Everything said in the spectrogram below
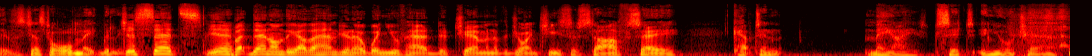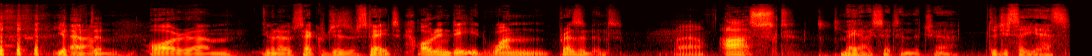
It was just all make believe. Just sets. Yeah. But then, on the other hand, you know, when you've had the chairman of the Joint Chiefs of Staff say, "Captain, may I sit in your chair?" you have to. um, or um, you know, secretaries of state, or indeed one president Wow. asked, "May I sit in the chair?" Did you say yes?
